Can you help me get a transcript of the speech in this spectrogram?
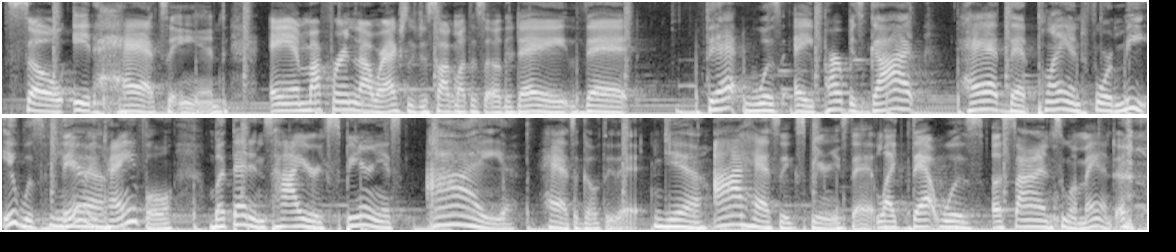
So it had to end. And my friend and I were actually just talking about this the other day that that was a purpose. God had that planned for me. It was very yeah. painful, but that entire experience, I had to go through that. Yeah. I had to experience that. Like that was assigned to Amanda.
